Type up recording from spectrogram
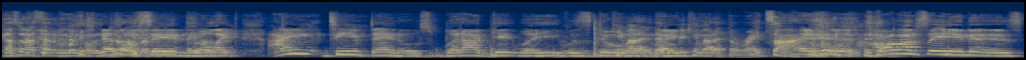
That's what I said when we was on. That's Joe. What I'm like, saying, Thanos- bro. Like I ain't Team Thanos, but I get what he was doing. out, that movie came out at the right time. all I'm saying is,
